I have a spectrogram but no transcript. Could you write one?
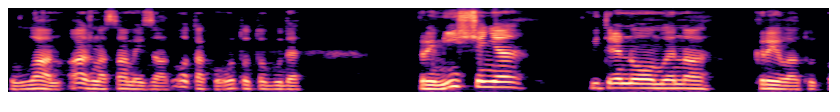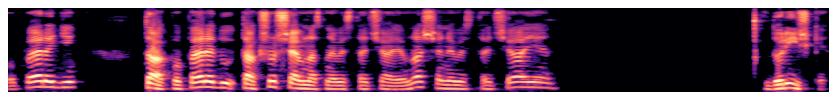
план, аж на самий зад. Отако. От ото буде приміщення вітряного млина. Крила тут попереді. Так, попереду. Так, що ще в нас не вистачає? В нас ще не вистачає доріжки.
